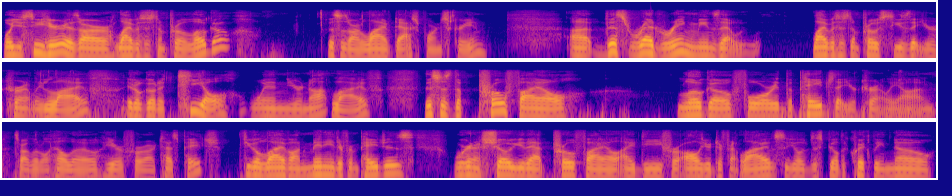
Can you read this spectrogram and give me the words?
What you see here is our Live Assistant Pro logo. This is our live dashboard screen. Uh, this red ring means that Live Assistant Pro sees that you're currently live. It'll go to teal when you're not live. This is the profile logo for the page that you're currently on. It's our little hello here for our test page. If you go live on many different pages, we're going to show you that profile ID for all your different lives, so you'll just be able to quickly know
